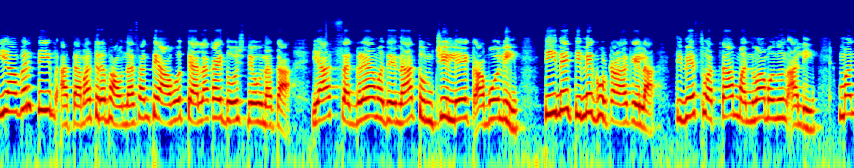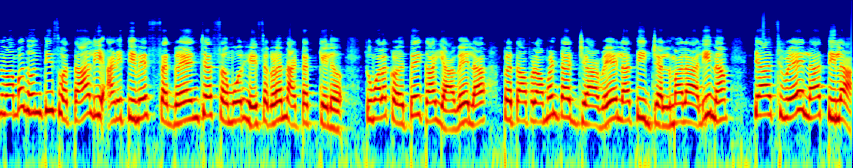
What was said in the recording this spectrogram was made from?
यावरती आता मात्र भावना सांगते आहो त्याला काही दोष देऊ नका. या सगळ्यामध्ये ना तुमची लेख अबोली. तिने तिने घोटाळा केला. तिने स्वतः मनवा म्हणून आली. मनवा म्हणून ती स्वतः आली आणि तिने सगळ्यांच्या समोर हे सगळं नाटक केलं. तुम्हाला कळतंय का? यावेळेला प्रतापराव म्हणतात ज्या वेळेला ती जन्माला आली ना त्याच वेळेला तिला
